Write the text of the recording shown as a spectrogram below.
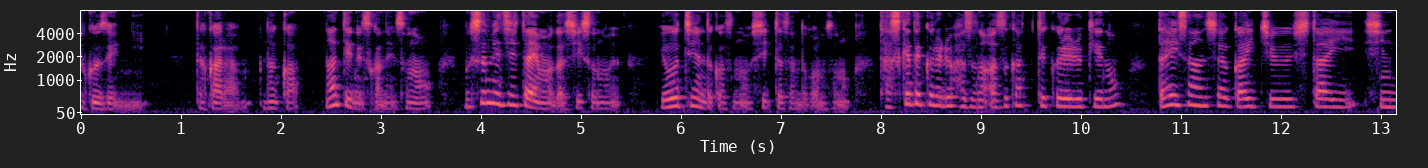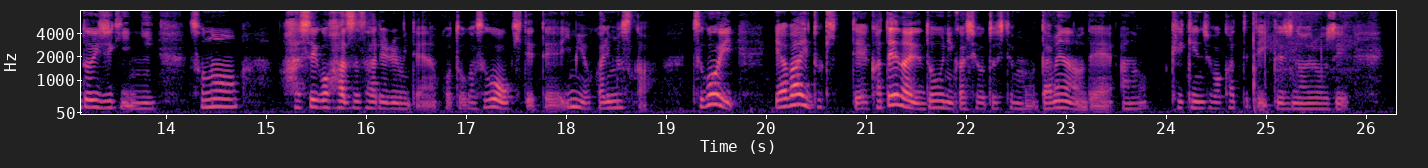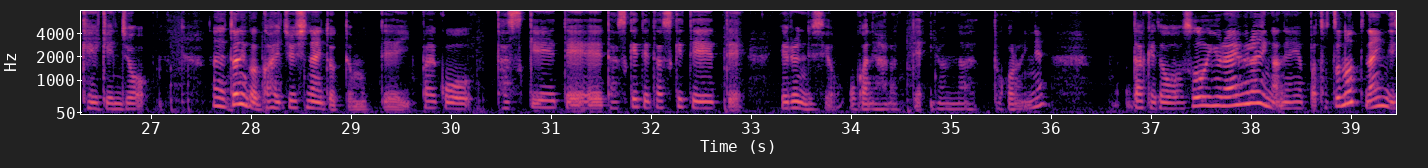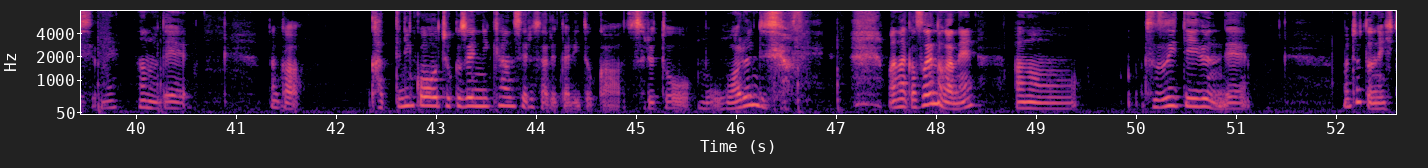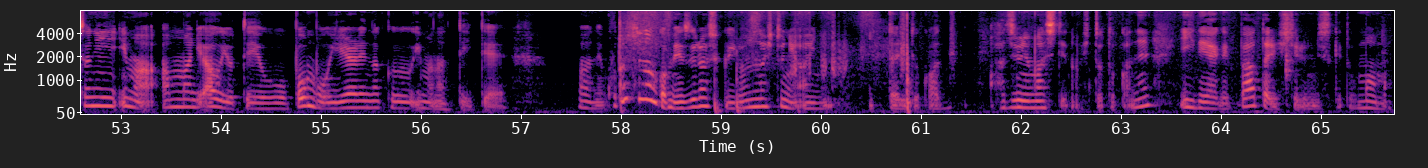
直前に。だからなんかなんて言うんですかねその娘自体もだしその幼稚園とかそのシッタさんとかのその助けてくれるはずの預かってくれる系の第三者外注したいしんどい時期にそのはしご外されるみたいなことがすごい起きてて意味わかりますかすごいやばい時って家庭内でどうにかしようとしてもダメなのであの経験上分かってて育児の老児経験上なのでとにかく外注しないとって思っていっぱいこう助けて助けて助けてってやるんですよ。お金払っていろんなところにね。だけどそういうライフラインがねやっぱ整ってないんですよね。なのでなんか勝手にこう直前にキャンセルされたりとかするともう終わるんですよね。まあなんかそういうのがねあの続いているんで、まあ、ちょっとね人に今あんまり会う予定をボンボン入れられなく今なっていてまあね今年なんか珍しくいろんな人に会いに行ったりとか初めましての人とかねいい出会いがいっぱいあったりしてるんですけどまあまあ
